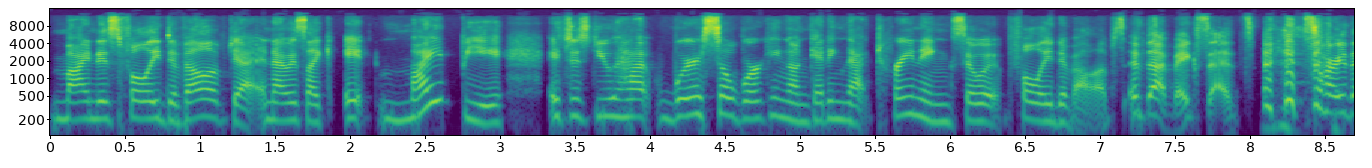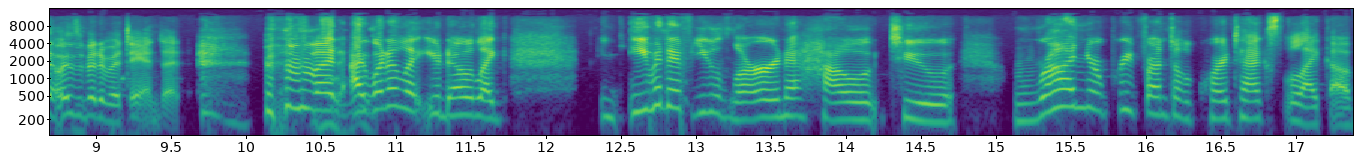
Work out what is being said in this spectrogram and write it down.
mine is fully developed yet. And I was like, it might be. It's just you have, we're still working on getting that training so it fully develops, if that makes sense. Sorry, that was a bit of a tangent. but I want to let you know like, even if you learn how to run your prefrontal cortex like a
